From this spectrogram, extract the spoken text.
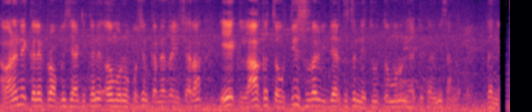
माननीय कलेक्टर ऑफिस या ठिकाणी अमरण उपोषण करण्याचा इशारा एक लाख चौतीस हजार विद्यार्थ्यांचं नेतृत्व म्हणून या ठिकाणी मी सांगत आहे धन्यवाद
